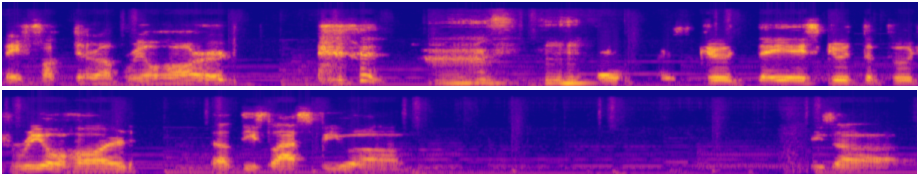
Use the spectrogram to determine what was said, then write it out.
they fucked it up real hard. they, they screwed they screwed the pooch real hard uh, these last few um these uh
